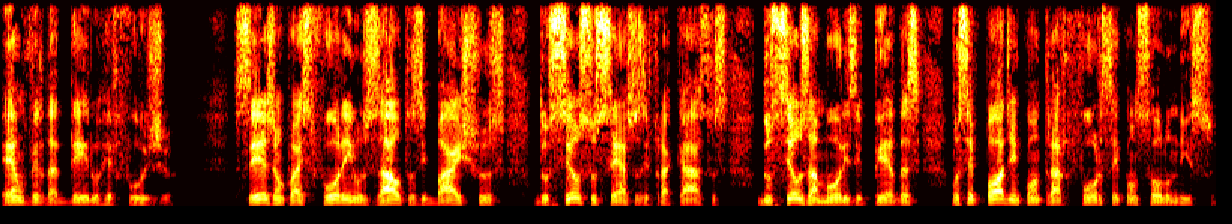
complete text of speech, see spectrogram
é um verdadeiro refúgio. Sejam quais forem os altos e baixos dos seus sucessos e fracassos, dos seus amores e perdas, você pode encontrar força e consolo nisso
